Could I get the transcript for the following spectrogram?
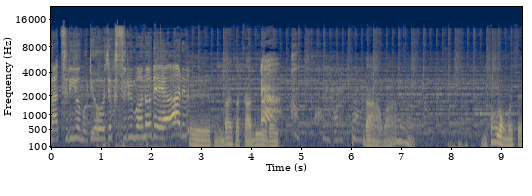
祭りをも凌辱するものである เอผมได้สกาดี้ไปด่าว่าผมต้องลงไว้สิ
